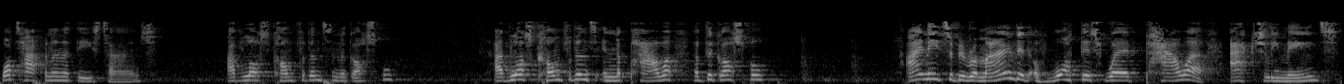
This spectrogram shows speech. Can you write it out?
What's happening at these times? I've lost confidence in the gospel. I've lost confidence in the power of the gospel. I need to be reminded of what this word power actually means.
